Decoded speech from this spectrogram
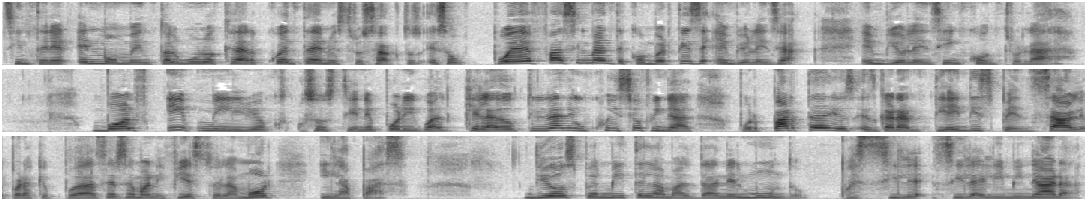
sin tener en momento alguno que dar cuenta de nuestros actos, eso puede fácilmente convertirse en violencia, en violencia incontrolada. Wolf y Milio sostiene por igual que la doctrina de un juicio final por parte de Dios es garantía indispensable para que pueda hacerse manifiesto el amor y la paz. Dios permite la maldad en el mundo pues si, si, la eliminara,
